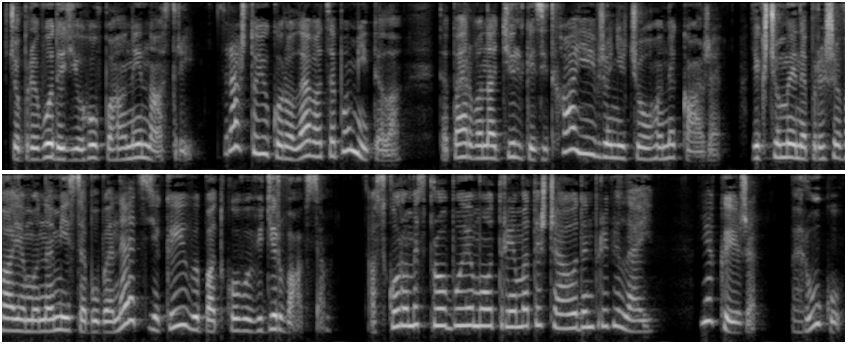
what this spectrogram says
що приводить його в поганий настрій. Зрештою, королева це помітила. Тепер вона тільки зітхає і вже нічого не каже. Якщо ми не пришиваємо на місце бубенець, який випадково відірвався. А скоро ми спробуємо отримати ще один привілей. Який же? Перуку,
